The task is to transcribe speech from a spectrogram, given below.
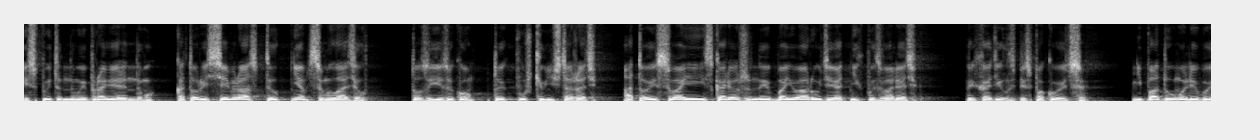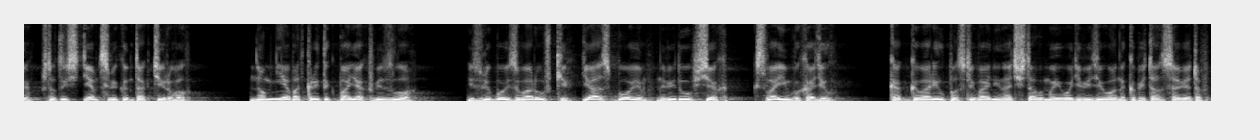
испытанному и проверенному, который семь раз в тыл к немцам лазил, то за языком, то и к пушке уничтожать, а то и свои искореженные бою орудия от них позволять. Приходилось беспокоиться. Не подумали бы, что ты с немцами контактировал. Но мне в открытых боях везло. Из любой заварушки я с боем на виду у всех к своим выходил. Как говорил после войны начштаба моего дивизиона капитан Советов.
